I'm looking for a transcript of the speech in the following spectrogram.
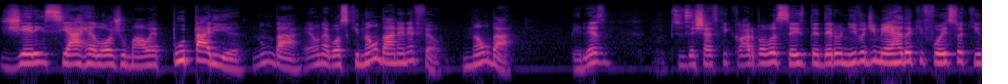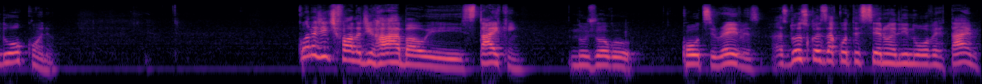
Gerenciar relógio mal é putaria. Não dá. É um negócio que não dá na NFL. Não dá. Beleza? Preciso deixar isso aqui claro para vocês entenderem o nível de merda que foi isso aqui do O'Connell. Quando a gente fala de Harbaugh e Steichen no jogo Colts e Ravens, as duas coisas aconteceram ali no overtime,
